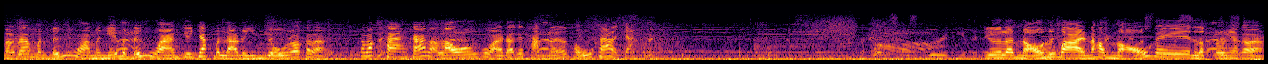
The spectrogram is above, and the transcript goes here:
Mà ra mình đứng ngoài mình nghĩ mình đứng ngoài chưa chắc mình làm được nhiệm vụ đó các bạn. Nó bắt thang khá là lâu ở ngoài đó cái thành này nó thủ khá là chắc. Chưa lên nộ thứ ba thì nó không nổ cái lực đâu nha các bạn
